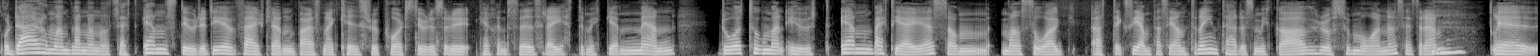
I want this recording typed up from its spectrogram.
Och där har man bland annat sett en studie, det är verkligen bara såna case report-studier så det kanske inte säger sådär jättemycket, men då tog man ut en bakterie som man såg att eksempatienterna inte hade så mycket av, Rosomonas heter den. Mm. Eh,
